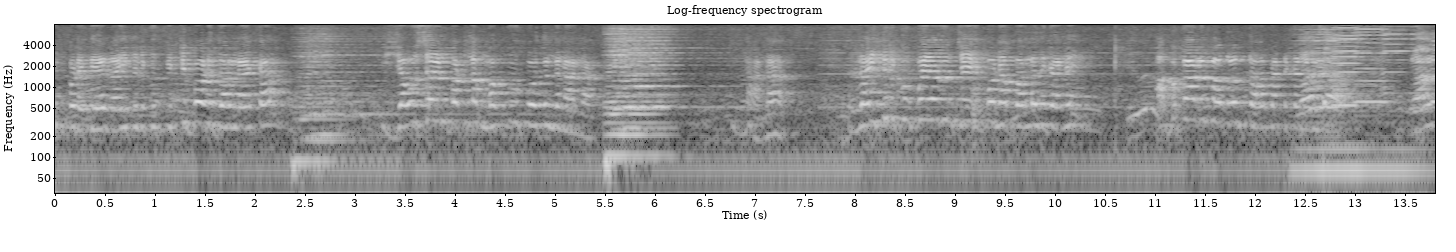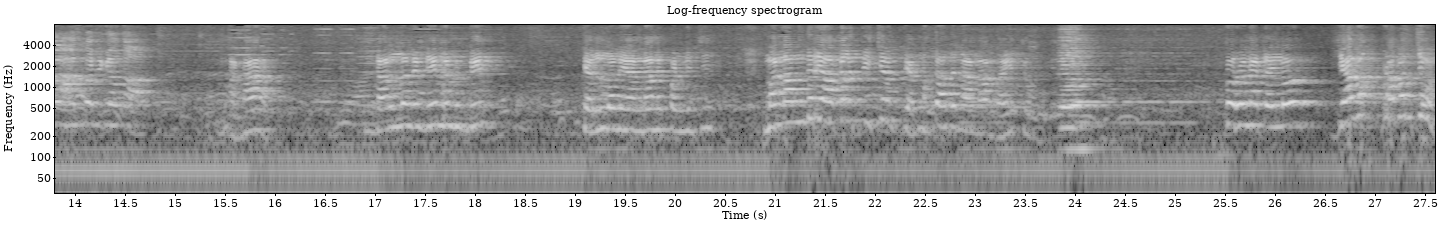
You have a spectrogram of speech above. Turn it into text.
ఇప్పటికే రైతులకు గిట్టుబాటు ధర లేక వ్యవసాయం పట్ల మక్కువ పోతుంది నాన్న. నాన్న రైతులకు ఉపయోగం చేయకపోయినా పర్లేదు కానీ అపకారం మాత్రం తలపెట్టగలరా నల్లని నీళ్ళ నుండి తెల్లని అన్నాన్ని పండించి మనందరి ఆకలి తీర్చిన తెల్లతాది నాన్న రైతు. కరోనా టైంలో యావత్ ప్రపంచం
